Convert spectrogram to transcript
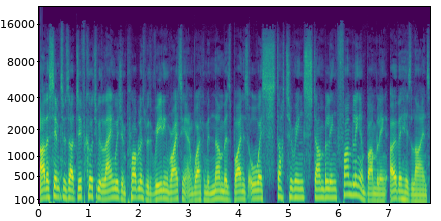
Other symptoms are difficulty with language and problems with reading, writing, and working with numbers. Biden is always stuttering, stumbling, fumbling, and bumbling over his lines.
